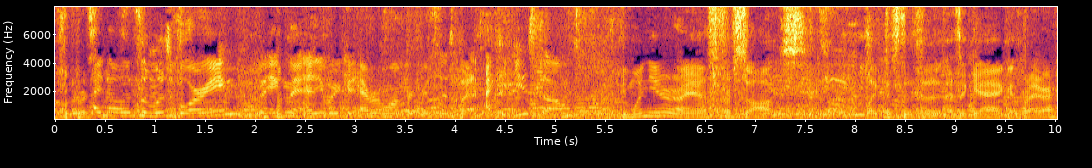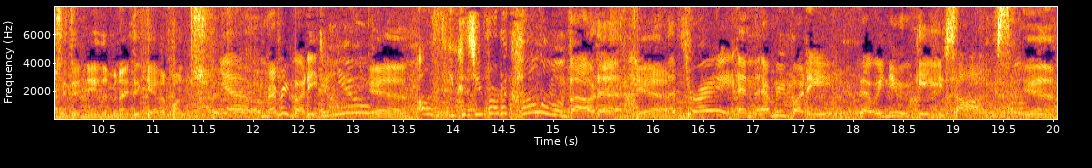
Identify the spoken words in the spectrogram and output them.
For Christmas. I know it's the most boring thing that anybody could ever want for Christmas, but I could use some. In one year, I asked for socks, like just as a, as a gag, but I actually did need them, and I did get a bunch. Yeah, from everybody, didn't you? Yeah. Oh, because you wrote a column about it. Yeah. That's right. And everybody that we knew gave you socks. Yeah,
